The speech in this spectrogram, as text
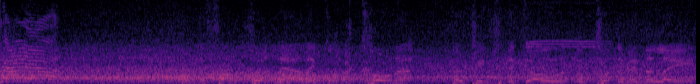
Mkhitaryan! On the front foot now, they've got the corner, hoping for the goal that will put them in the lead.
